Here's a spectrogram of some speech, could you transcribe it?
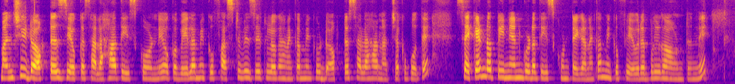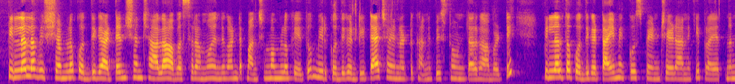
మంచి డాక్టర్స్ యొక్క సలహా తీసుకోండి. ఒకవేళ మీకు ఫస్ట్ విజిట్లో కనుక మీకు డాక్టర్ సలహా నచ్చకపోతే సెకండ్ ఒపీనియన్ కూడా తీసుకుంటే కనుక మీకు హెల్ప్ఫుల్గా ఉంటుంది. పిల్లల విషయంలో కొద్దిగా అటెన్షన్ చాలా అవసరము. ఎందుకంటే పంచమంలో కేతు మీరు కొద్దిగా డిటాచ్ అయినట్టు కనిపిస్తూ ఉంటారు కాబట్టి పిల్లలతో కొద్దిగా టైం ఎక్కువ స్పెండ్ చేయడానికి ప్రయత్నం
